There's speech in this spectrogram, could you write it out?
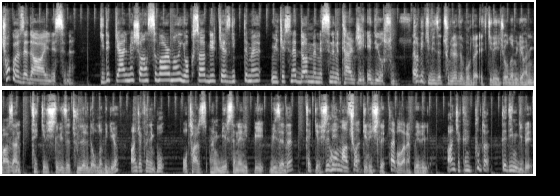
çok özledi ailesini. Gidip gelme şansı var mı yoksa bir kez gitti mi ülkesine dönmemesini mi tercih ediyorsunuz? Tabii ki vize türleri de burada etkileyici olabiliyor. Hani bazen tek girişli vize türleri de olabiliyor. Ancak hani bu o tarz hani bir senelik bir vizede tek girişli değil, Olmaz çok zaten. girişli Tabii. olarak veriliyor. Ancak hani burada dediğim gibi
